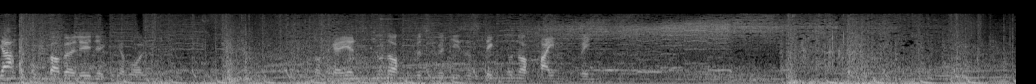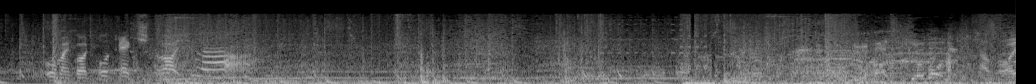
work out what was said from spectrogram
ja, Aufgabe erledigt, jawohl. Okay, jetzt nur noch müssen wir dieses Ding nur noch heimbringen. Oh mein Gott, und Action rein. Ja. Jawoll.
